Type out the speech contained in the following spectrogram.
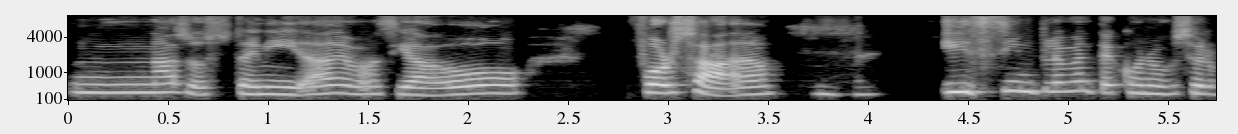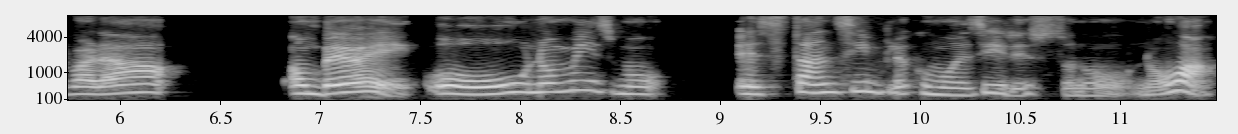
una sostenida demasiado forzada y simplemente con observar a, a un bebé o uno mismo es tan simple como decir, esto no, no va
